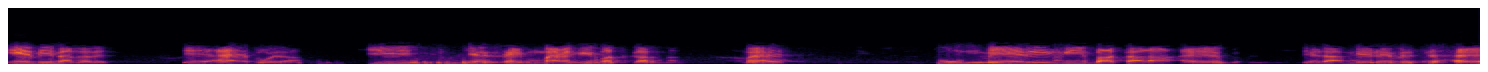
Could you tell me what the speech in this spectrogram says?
یہ نظر یہ ایب ہویا کہ میں غیبت کرنا۔ میں تو میری غیبت والا ایب جیڑا میرے وچ ہے،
